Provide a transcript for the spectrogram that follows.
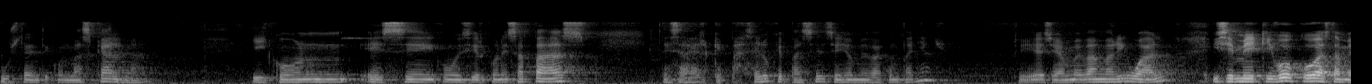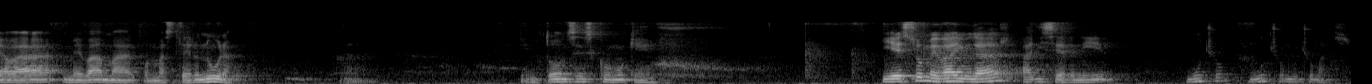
justamente con más calma y con ese, como decir, con esa paz de saber que pase lo que pase, el Señor me va a acompañar. Señor me va a amar igual y si me equivoco hasta me va, me a amar con más ternura. Entonces como que... y eso me va a ayudar a discernir mucho, mucho, mucho más.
